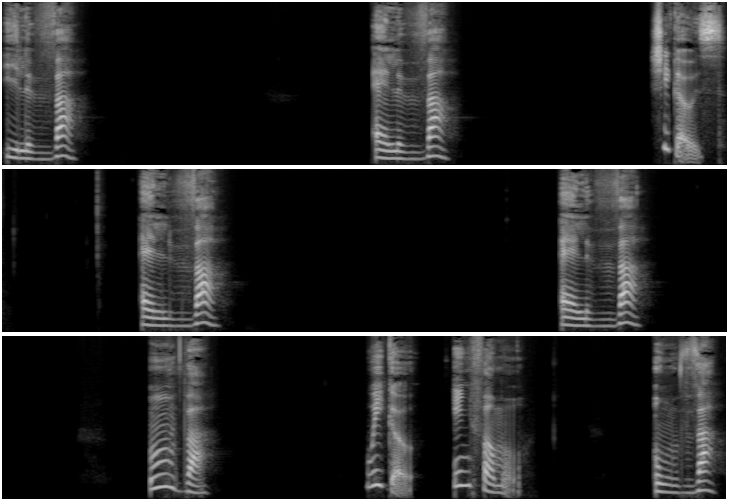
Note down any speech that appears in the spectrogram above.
Il va. Elle va. She goes. Elle va. Elle va. On va. We go. Informal. On va.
